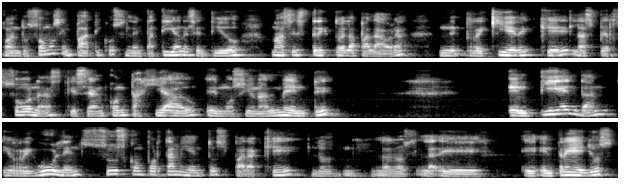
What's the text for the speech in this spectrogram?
cuando somos empáticos, la empatía en el sentido más estricto de la palabra, requiere que las personas que se han contagiado emocionalmente entiendan y regulen sus comportamientos para que los, eh, eh, entre ellos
